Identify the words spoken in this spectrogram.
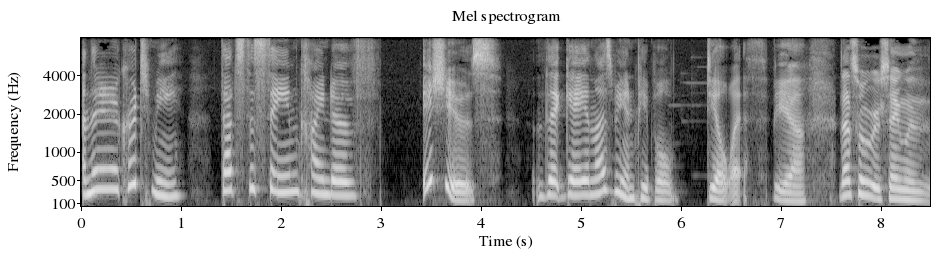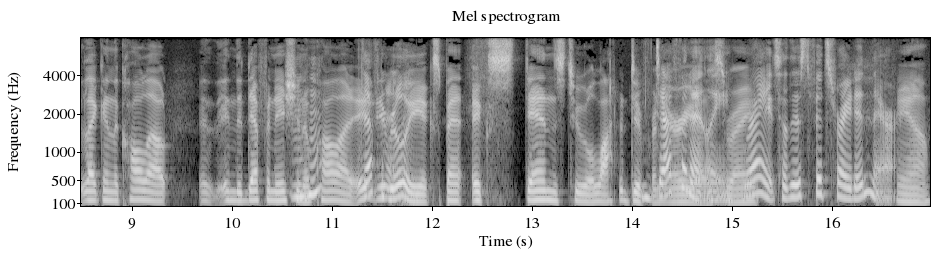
And then it occurred to me that's the same kind of issues that gay and lesbian people deal with. Yeah, that's what we were saying when, like, in the call out, in the definition of call out, it, it Mm-hmm. Really expen- extends to a lot of different Definitely. areas, right? right. So this fits right in there. Yeah.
